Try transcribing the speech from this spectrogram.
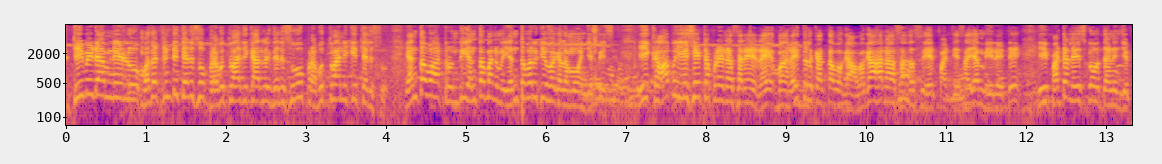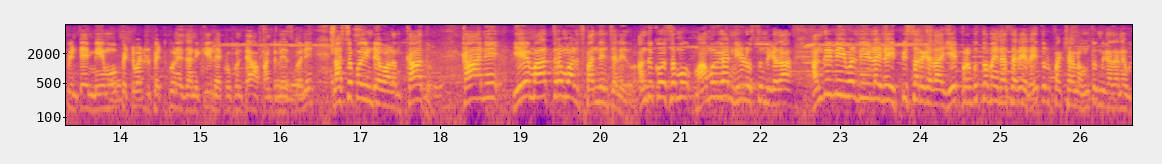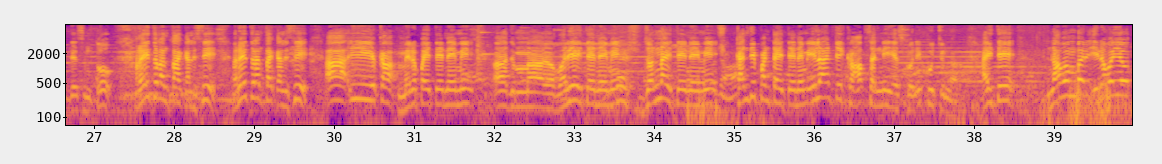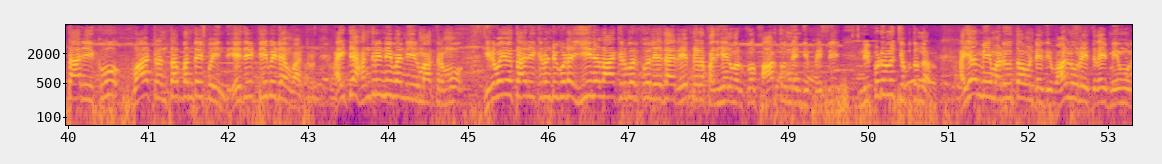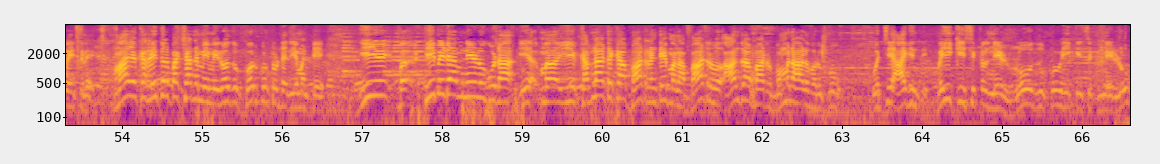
టీబీ డ్యామ్ నీళ్ళు మొదటి నుండి తెలుసు ప్రభుత్వాధికారులకు తెలుసు ప్రభుత్వానికి తెలుసు. ఎంత వాటర్ ఉంది ఎంత మనం ఎంతవరకు ఇవ్వగలము అని చెప్పేసి. ఈ క్రాప్ వేసేటప్పుడైనా సరే రై- రైతులకంతా ఒక అవగాహన సదస్సు ఏర్పాటు చేసాయా మీరైతే? ఈ పంటలు వేసుకోవద్దని చెప్పింటే మేము పెట్టుబడులు పెట్టుకునేదానికి లేకుంటే ఆ పంటలు వేసుకొని నష్టపోయి ఉండేవాళ్ళం కాదు. కానీ ఏ మాత్రం వాళ్ళు స్పందించలేదు. అందుకోసము మామూలుగా నీళ్ళు వస్తుంది కదా అందరినీ ఇవాళ నీళ్ళైనా ఇప్పిస్తారు కదా ఏ ప్రభుత్వమైనా సరే రైతుల పక్షాన ఉంటుంది కదా అనే ఉద్దేశంతో రైతులంతా కలిసి రైతులంతా కలిసి ఈ యొక్క మిరప అయితేనేమి వరి అయితేనేమి జొన్న అయితేనేమి కంది పంట అయితేనేమి ఇలాంటి క్రాప్స్ అన్నీ వేసుకొని కూర్చున్నారు. అయితే నవంబర్ ఇరవయో తారీఖు వాటర్ అంతా బంద్ అయిపోయింది. ఏది? TB dam water. అయితే హంద్రినీవ నీరు మాత్రము ఇరవయో తారీఖు నుండి కూడా ఈ నెల ఆఖరి వరకు లేదా రేపు నెల పదిహేను వరకు పారుతుంది అని చెప్పేసి నిపుణులు చెబుతున్నారు. అయ్యా మేము అడుగుతా ఉండేది వాళ్ళు రైతులే మేము రైతులే. మా యొక్క రైతుల పక్షాన మేము ఈరోజు కోరుకుంటుండేది ఏమంటే ఈ టీబీ డ్యామ్ నీళ్ళు కూడా ఈ- ఈ కర్ణాటక బార్డర్ అంటే మన బార్డర్ ఆంధ్ర బార్డర్ బొమ్మనహాళ వరకు వచ్చి ఆగింది. వెయ్యి కీసికల నీళ్ళు రోజుకు వెయ్యి కీసికల నీళ్ళు.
